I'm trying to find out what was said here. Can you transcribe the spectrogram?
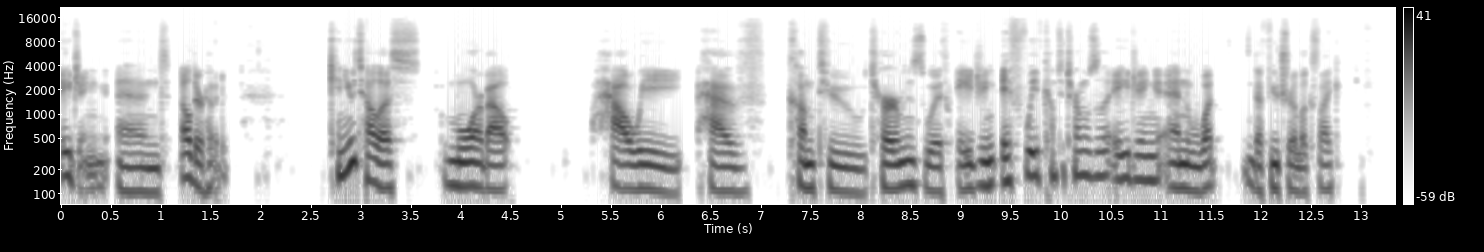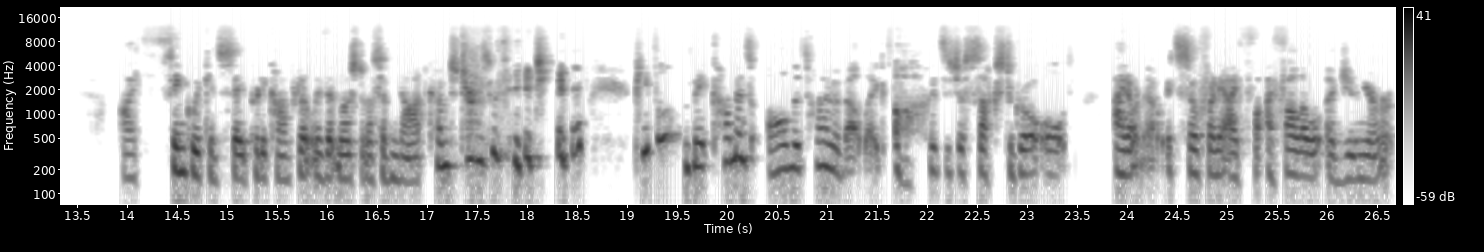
aging and elderhood. Can you tell us more about how we have come to terms with aging, if we've come to terms with aging, and what the future looks like? I think we can say pretty confidently that most of us have not come to terms with aging. People make comments all the time about like, oh, it just sucks to grow old. I don't know. It's so funny. I, I follow a junior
